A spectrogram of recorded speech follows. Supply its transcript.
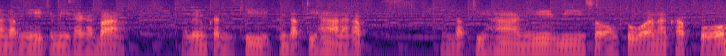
อันดับนี้จะมีใครกันบ้าง มาเริ่มกันที่อันดับที่ 5 นะครับ อันดับที่ 5 นี้มี 2 ตัวนะครับผม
